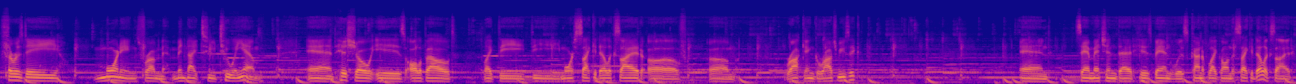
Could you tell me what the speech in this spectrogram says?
Thursday mornings from midnight to 2 a.m. And his show is all about like the the more psychedelic side of um, rock and garage music. And Sam mentioned that his band was kind of like on the psychedelic side,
